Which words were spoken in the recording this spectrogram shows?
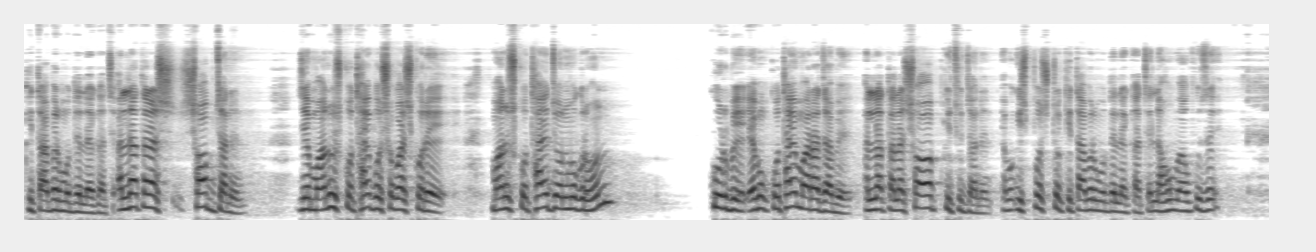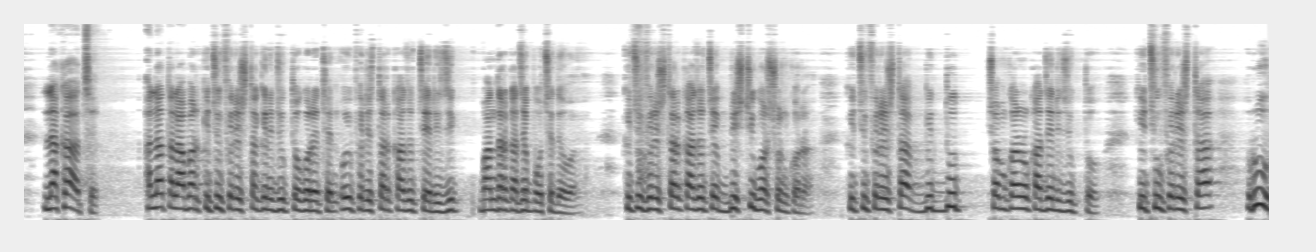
কিতাবের মধ্যে লেখা আছে। আল্লাহ তালা সব জানেন যে, মানুষ কোথায় বসবাস করে, মানুষ কোথায় জন্মগ্রহণ করবে এবং কোথায় মারা যাবে, আল্লাহ তালা সব কিছু জানেন এবং স্পষ্ট কিতাবের মধ্যে লেখা আছে লাহু মাহফুজে লেখা আছে, আল্লাহ তালা আবার কিছু ফেরিস্তাকে নিযুক্ত করেছেন, ওই ফেরিস্তার কাজ হচ্ছে রিজিক বান্দার কাছে পৌঁছে দেওয়া, কিছু ফেরিস্তার কাজ হচ্ছে বৃষ্টি বর্ষণ করা, কিছু ফেরিস্তা বিদ্যুৎ চমকানোর কাজে নিযুক্ত, কিছু ফেরিস্তা রুহ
